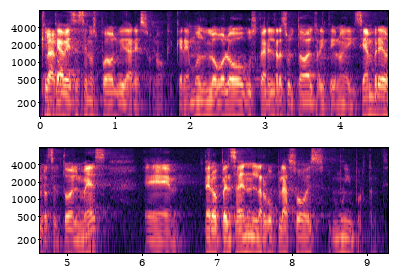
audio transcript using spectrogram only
Claro. Que a veces se nos puede olvidar eso, ¿no? Que queremos luego, luego buscar el resultado del 31 de diciembre o el resultado del mes, eh, pero pensar en el largo plazo es muy importante.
